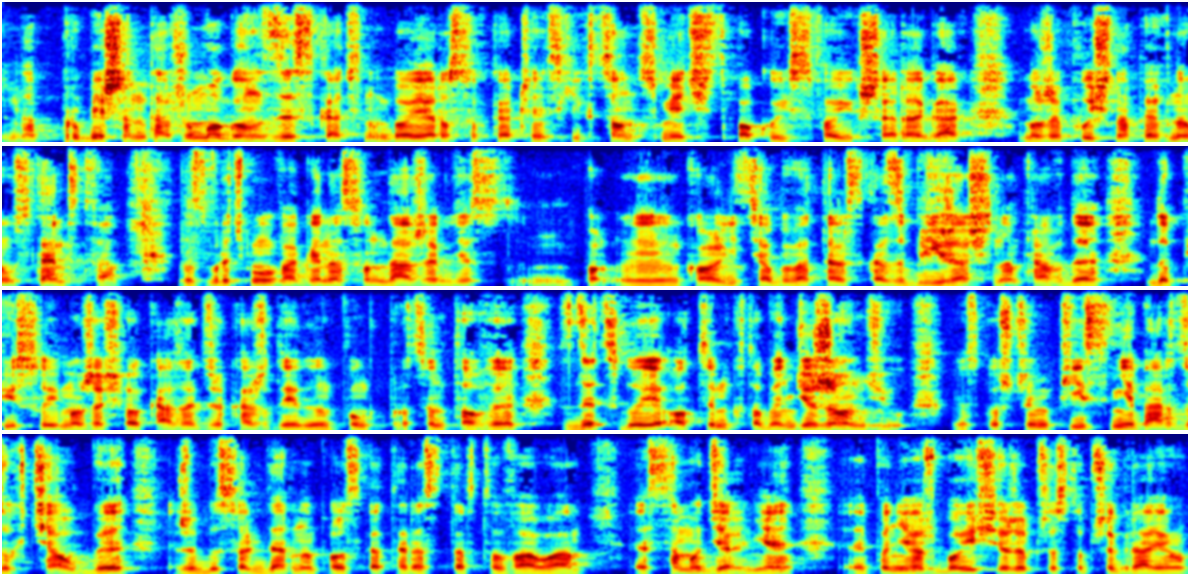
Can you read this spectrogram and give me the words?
Na próbie szantażu mogą zyskać, no bo Jarosław Kaczyński, chcąc mieć spokój w swoich szeregach, może pójść na pewne ustępstwa. No zwróćmy uwagę na sondaże, gdzie y, koalicja obywatelska zbliża się naprawdę do PiSu i może się okazać, że każdy jeden punkt procentowy zdecyduje o tym, kto będzie rządził. W związku z czym PiS nie bardzo chciałby, żeby Solidarna Polska teraz startowała e, samodzielnie, e, ponieważ boi się, że przez to przegrają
